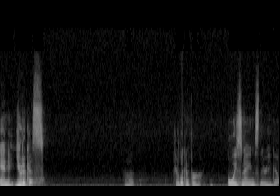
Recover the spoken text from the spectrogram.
And Eutychus. Right? If you're looking for boys' names, there you go.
